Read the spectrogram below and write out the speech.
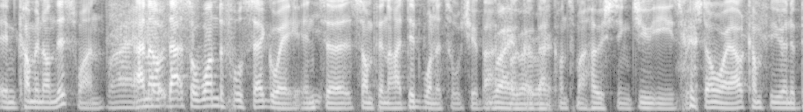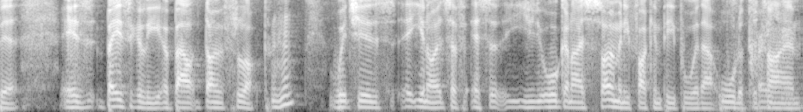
in coming on this one. Right. And So- uh, that's a wonderful segue into something I did want to talk to you about. Right, I right, go right. back onto my hosting duties, which don't worry, I'll come for you in a bit. Is basically about don't flop, Mm-hmm. which is you know it's a it's a you organize so many fucking people without all of the time,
